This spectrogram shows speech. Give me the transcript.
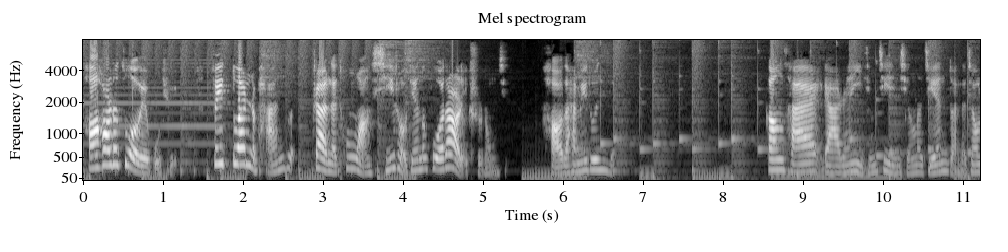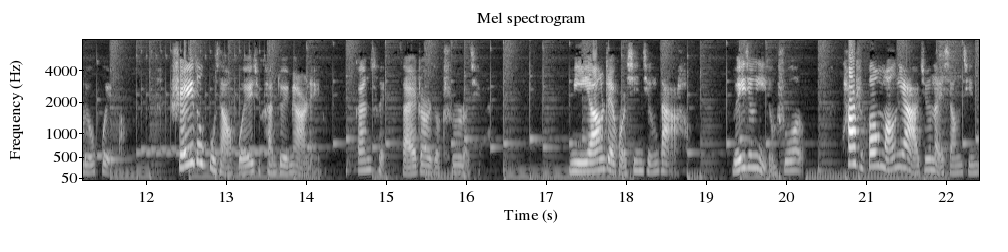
好好的座位不去，非端着盘子站在通往洗手间的过道里吃东西，好的还没蹲下。刚才俩人已经进行了简短的交流汇报，谁都不想回去看对面那个，干脆在这儿就吃了起来。米阳这会儿心情大好，维京已经说了，他是帮忙亚军来相亲的。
